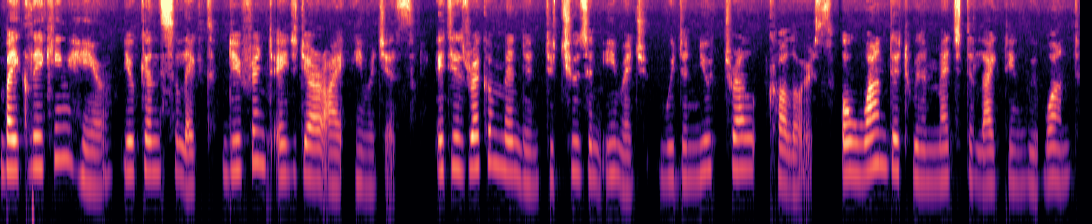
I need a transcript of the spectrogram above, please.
By clicking here, you can select different HDRI images. It is recommended to choose an image with the neutral colors, or one that will match the lighting we want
